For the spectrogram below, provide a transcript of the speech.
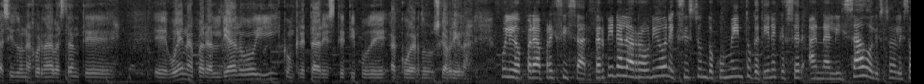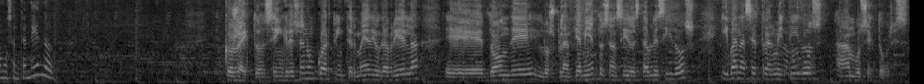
ha sido una jornada bastante eh, buena para el diálogo y concretar este tipo de acuerdos, Gabriela. Julio, para precisar, termina la reunión, existe un documento que tiene que ser analizado, ¿le, estamos entendiendo? Correcto, se ingresó en un cuarto intermedio, Gabriela, eh, donde los planteamientos han sido establecidos y van a ser transmitidos a ambos sectores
